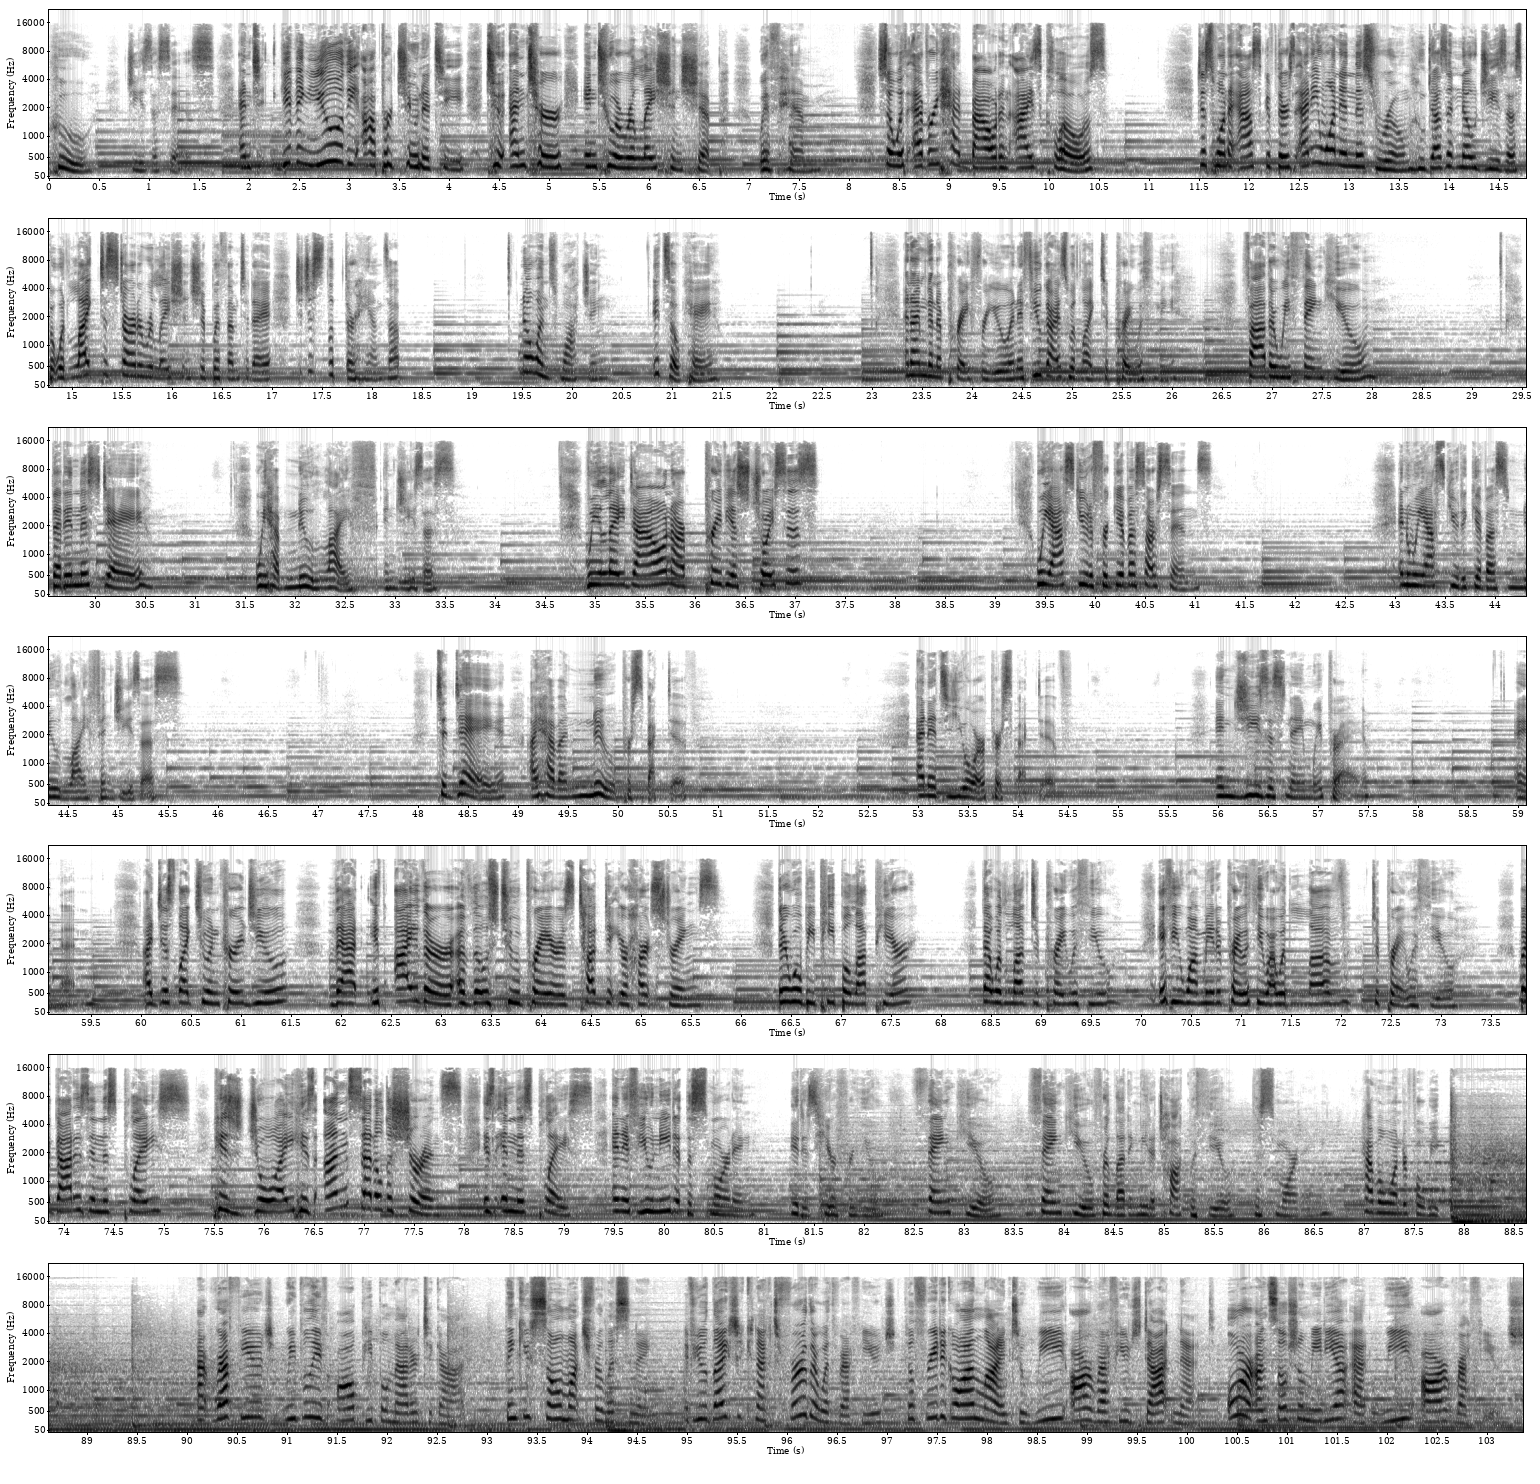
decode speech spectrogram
who Jesus is and giving you the opportunity to enter into a relationship with Him. So, with every head bowed and eyes closed, just want to ask if there's anyone in this room who doesn't know Jesus but would like to start a relationship with them today to just slip their hands up. No one's watching. It's okay. And I'm going to pray for you. And if you guys would like to pray with me, Father, we thank you that in this day, we have new life in Jesus. We lay down our previous choices. We ask you to forgive us our sins. And we ask you to give us new life in Jesus. Today, I have a new perspective. And it's your perspective. In Jesus' name we pray. Amen. I'd just like to encourage you that if either of those two prayers tugged at your heartstrings, there will be people up here that would love to pray with you. If you want me to pray with you, I would love to pray with you. But God is in this place. His joy, His unsettled assurance is in this place. And if you need it this morning, it is here for you. Thank you. Thank you for letting me to talk with you this morning. Have a wonderful week. At Refuge, we believe all people matter to God. Thank you so much for listening. If you would like to connect further with Refuge, feel free to go online to wearerefuge.net or on social media at We Are Refuge.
